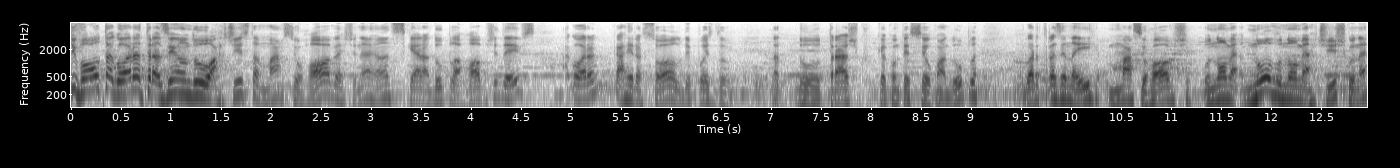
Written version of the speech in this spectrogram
De volta agora trazendo o artista Márcio Robert, né? Antes que era a dupla Robert Davis, agora carreira solo, depois do, da, do trágico que aconteceu com a dupla. Agora trazendo aí Márcio Robert, o nome, novo nome artístico, né?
